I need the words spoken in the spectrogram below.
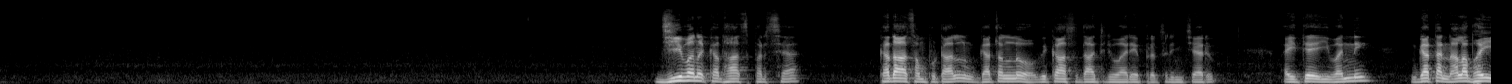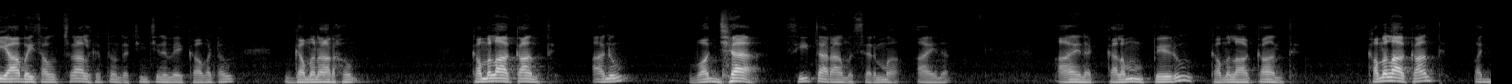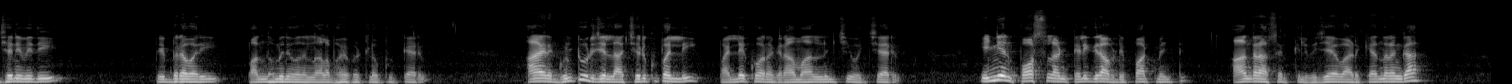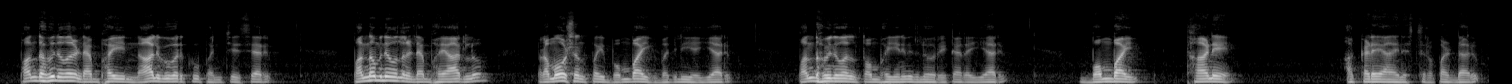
జీవన కథా స్పర్శ కథా సంపుటాలను గతంలో వికాసదాత్రి వారే ప్రచురించారు. అయితే ఇవన్నీ గత నలభై యాభై సంవత్సరాల క్రితం రచించినవే కావటం గమనార్హం. కమలాకాంత్ అను వగ్జ సీతారామ శర్మ ఆయన. ఆయన కలం పేరు కమలాకాంత్. కమలాకాంత్ పద్దెనిమిది ఫిబ్రవరి పంతొమ్మిది వందల నలభై ఒకటిలో పుట్టారు. ఆయన గుంటూరు జిల్లా చెరుకుపల్లి పల్లెకోన గ్రామాల నుంచి వచ్చారు. Indian postal and telegraph department Andhra circle Vijayawada కేంద్రంగా పంతొమ్మిది వందల డెబ్భై నాలుగు వరకు పనిచేశారు. పంతొమ్మిది వందల డెబ్భై ఆరులో ప్రమోషన్పై బొంబాయికి బదిలీ అయ్యారు. పంతొమ్మిది వందల తొంభై ఎనిమిదిలో రిటైర్ అయ్యారు. బొంబాయి థానే అక్కడే ఆయన స్థిరపడ్డారు.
